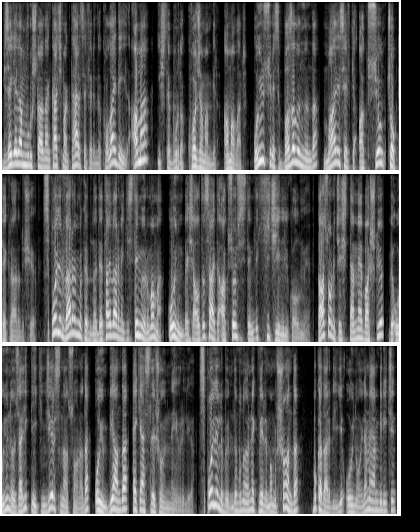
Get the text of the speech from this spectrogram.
Bize gelen vuruşlardan kaçmak da her seferinde kolay değil ama işte burada kocaman bir ama var. Oyun süresi baz alındığında maalesef ki aksiyon çok tekrarı düşüyor. Spoiler vermemek adına detay vermek istemiyorum ama oyunun 5-6 saati aksiyon sisteminde hiç yenilik olmuyor. Daha sonra çeşitlenmeye başlıyor ve oyunun özellikle ikinci yarısından sonra da oyun bir anda hack and slash oyununa evriliyor. Spoilerlı bölümde buna örnek veririm ama şu anda bu kadar bilgi oyunu oynamayan biri için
